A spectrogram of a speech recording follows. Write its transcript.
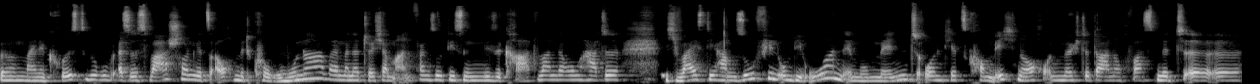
Ähm, meine größte Beruf, also es war schon jetzt auch mit Corona, weil man natürlich am Anfang so diesen, diese Gratwanderung hatte. Ich weiß, die haben so viel um die Ohren im Moment und jetzt komme ich noch und möchte da noch was mit äh, äh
